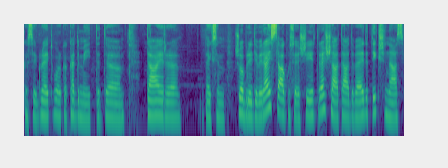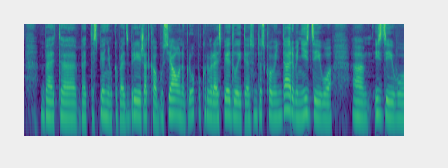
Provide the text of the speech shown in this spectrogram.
kas ir Great Work Academy, tad uh, tā ir, teiksim, šobrīd jau ir aizsākusies, šī ir trešā tāda veida tikšanās, bet, uh, bet es pieņemu, ka pēc brīža atkal būs jauna grupa, kur varēs piedalīties, un tas, ko viņi dara, viņi izdzīvo, um, izdzīvo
